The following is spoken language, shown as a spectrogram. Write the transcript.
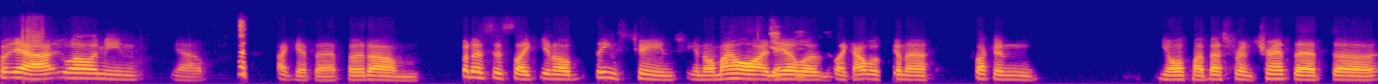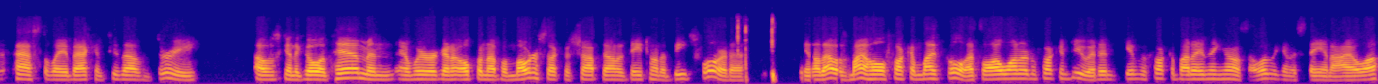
But yeah, well, I mean, yeah, I get that, but um, but it's just like you know, things change. You know, my whole idea Yeah, was yeah. like I was gonna fucking, you know, with my best friend Trent that uh, passed away back in 2003. I was gonna go with him, and and we were gonna open up a motorcycle shop down at Daytona Beach, Florida. You know, that was my whole fucking life goal. That's all I wanted to fucking do. I didn't give a fuck about anything else. I wasn't gonna stay in Iowa,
